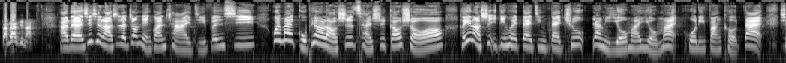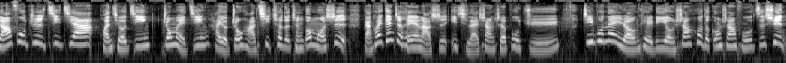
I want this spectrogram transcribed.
打电进来。好的，谢谢老师的重点观察以及分析。会卖股票的老师才是高手哦。何燕老师一定会带进带出，让你有买有卖，获利放口袋。想要复制技嘉、环球金、中美金还有中华汽车的成功模式，赶快跟着何燕老师一起来上车布局。进一步内容可以利用稍后的工商服务资讯。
